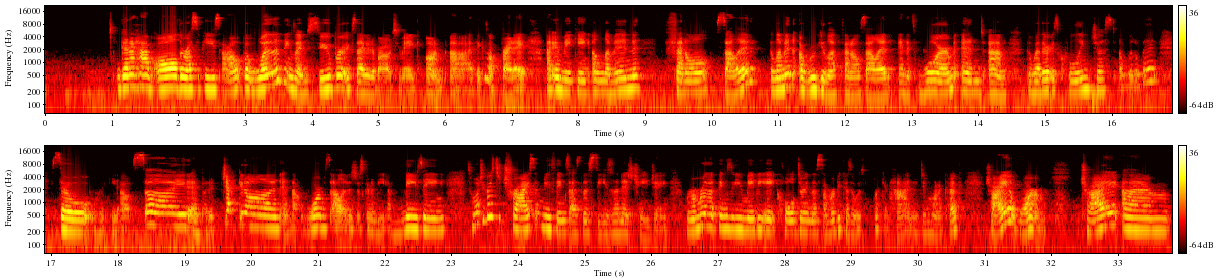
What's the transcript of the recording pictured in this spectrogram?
gonna have all the recipes out. But one of the things I'm super excited about to make on, uh, I think it's on Friday, I am making a lemon fennel salad, a lemon arugula fennel salad, and it's warm and um, the weather is cooling just a little bit. So we're gonna eat outside and put a jacket on, and that warm salad is just gonna be amazing. So I want you guys to try some new things as the season is changing. Remember that things that you maybe ate cold during the summer because it was freaking hot and you didn't want to cook. Try it warm. Try um,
